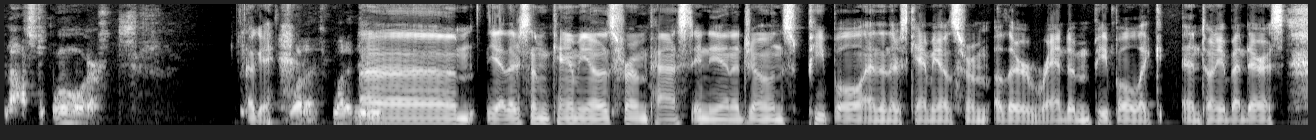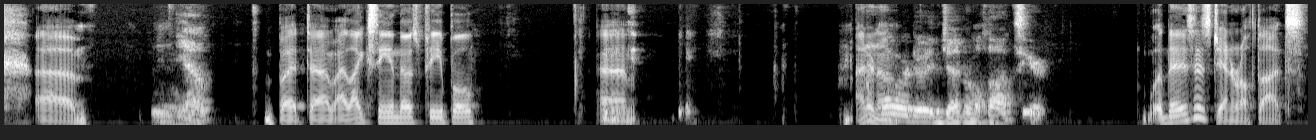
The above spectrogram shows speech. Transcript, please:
lost the war." Okay. What a what a dude. Um. Yeah. There's some cameos from past Indiana Jones people, and then there's cameos from other random people like Antonio Banderas. Um. yeah. But um, I like seeing those people. Um. I don't Now know. we're doing general thoughts here. Well, this is general thoughts.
